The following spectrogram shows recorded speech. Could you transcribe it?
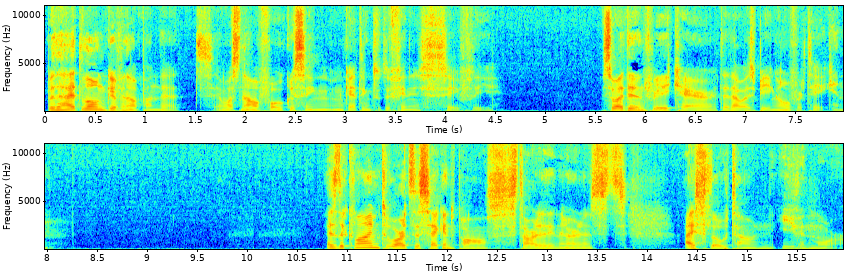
But I had long given up on that and was now focusing on getting to the finish safely. So I didn't really care that I was being overtaken. As the climb towards the second pass started in earnest, I slowed down even more.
